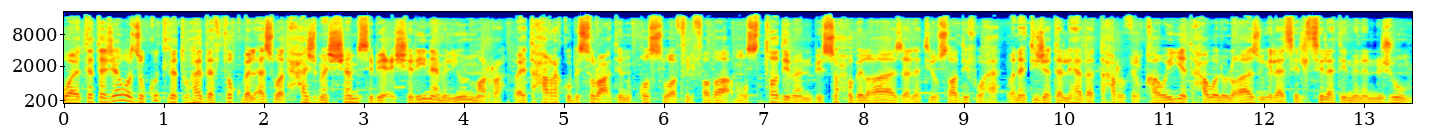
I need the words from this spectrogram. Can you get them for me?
وتتجاوز كتلة هذا الثقب الأسود حجم الشمس بعشرين مليون مرة ويتحرك بسرعة قصوى في الفضاء مصطدما بسحب الغاز التي يصادفها. ونتيجة لهذا التحرك القوي يتحول الغاز إلى سلسلة من النجوم.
